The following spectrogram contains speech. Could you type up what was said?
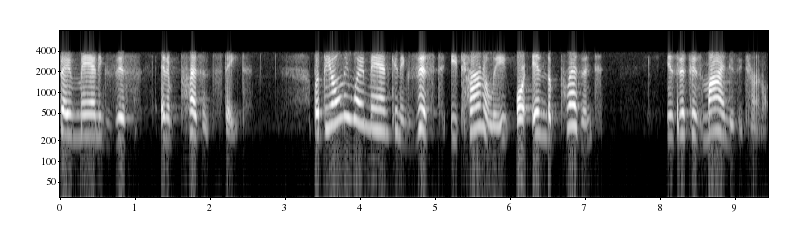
say man exists in a present state. But the only way man can exist eternally or in the present is if his mind is eternal.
